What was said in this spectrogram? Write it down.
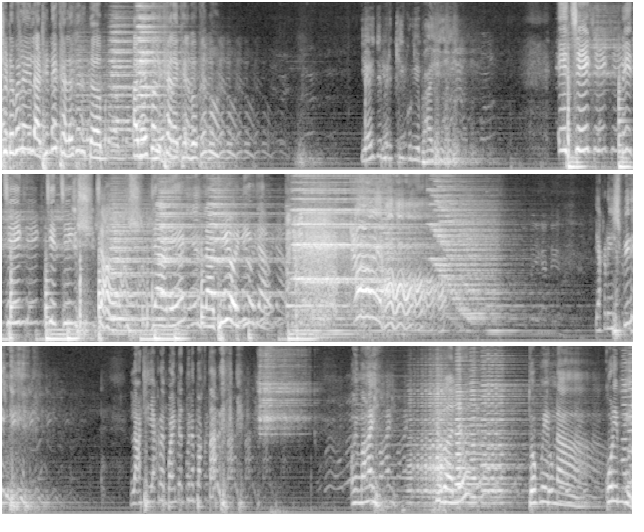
ছোটবেলায় এই লাঠি নিয়ে খেলা খেলতাম। আমি এখন খেলা খেলব কেমন? এই যে ফির কি করি ভাই? চাও যারে লাঠি ওই দিক যাও একটা স্পিরিং লাঠি একটা বাইন্ডার তেনে পাকতার। ওই মাই কি বলো? তোকে না করিম গে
